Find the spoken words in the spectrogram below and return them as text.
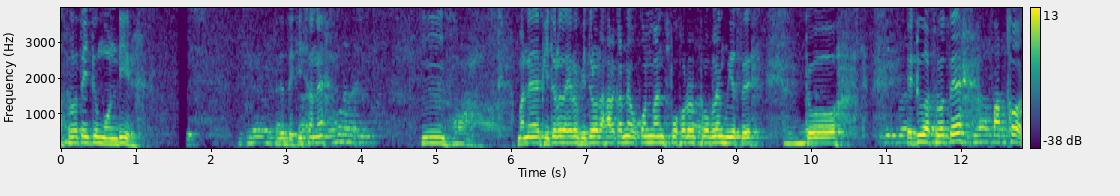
আচলতে এইটো মন্দিৰ। এইটো দেখিছানে? মানে ভিতৰত আহিলোঁ ভিতৰত অহাৰ কাৰণে অকণমান পোহৰৰ প্ৰব্লেম হৈ আছে। তো এইটো আচলতে পাথৰ।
